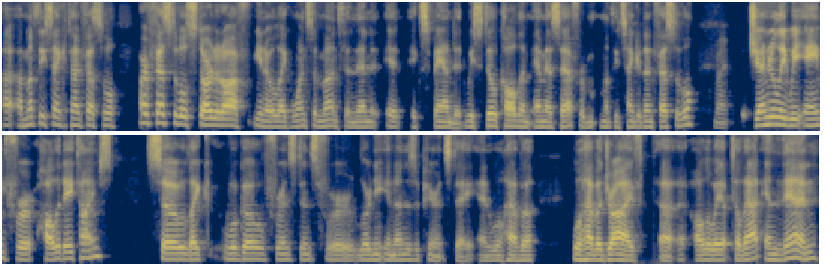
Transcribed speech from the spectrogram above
uh, a monthly Sankirtan festival. Our festival started off, you know, like once a month and then it, it expanded. We still call them MSF or monthly Sankirtan festival. Right. Generally, we aim for holiday times so, like, we'll go, for instance, for Lord Nityananda's appearance day, and we'll have a we'll have a drive uh, all the way up till that, and then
